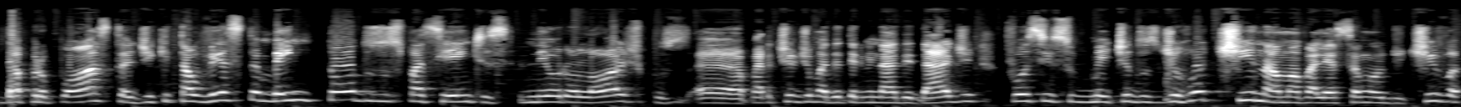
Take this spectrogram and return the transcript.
da proposta de que talvez também todos os pacientes neurológicos, é, a partir de uma determinada idade, fossem submetidos de rotina a uma avaliação auditiva,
